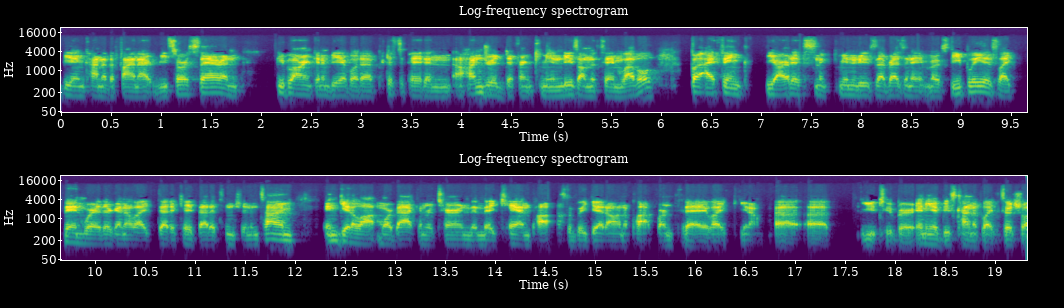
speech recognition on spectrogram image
being kind of the finite resource there and people aren't going to be able to participate in a hundred different communities on the same level. But I think the artists and the communities that resonate most deeply is like then where they're going to like dedicate that attention and time and get a lot more back in return than they can possibly get on a platform today, like you know, uh, uh, YouTube or any of these kind of like social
